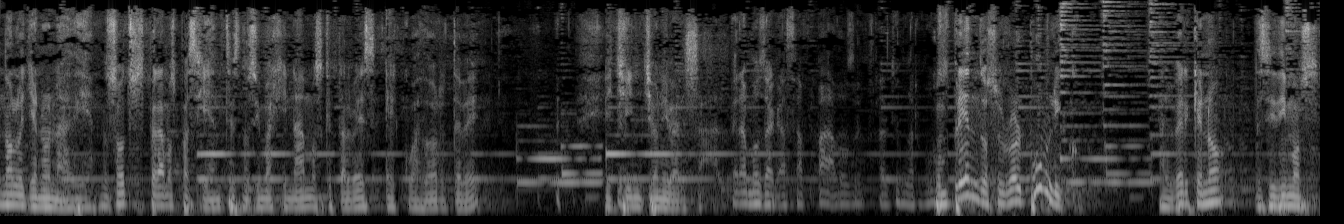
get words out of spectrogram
no lo llenó nadie. Nosotros esperamos pacientes, nos imaginamos que tal vez Ecuador TV y Chincha Universal, Esperamos agazapados detrás de un arbusto. cumpliendo su rol público. Al ver que no, decidimos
